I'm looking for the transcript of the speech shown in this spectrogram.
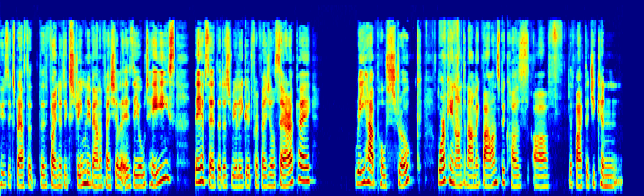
who's expressed that they found it extremely beneficial is the OTs. They have said that it's really good for visual therapy, rehab post stroke, working on dynamic balance because of the fact that you can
